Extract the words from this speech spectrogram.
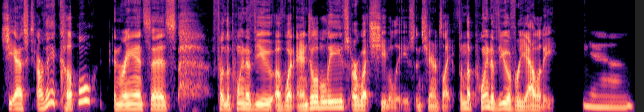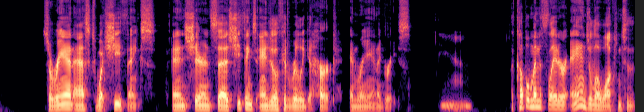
She asks, are they a couple? And Rayanne says, from the point of view of what Angela believes or what she believes. And Sharon's like, from the point of view of reality. Yeah. So Rayanne asks what she thinks. And Sharon says she thinks Angela could really get hurt. And Rayanne agrees. Yeah. A couple minutes later, Angela walks into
